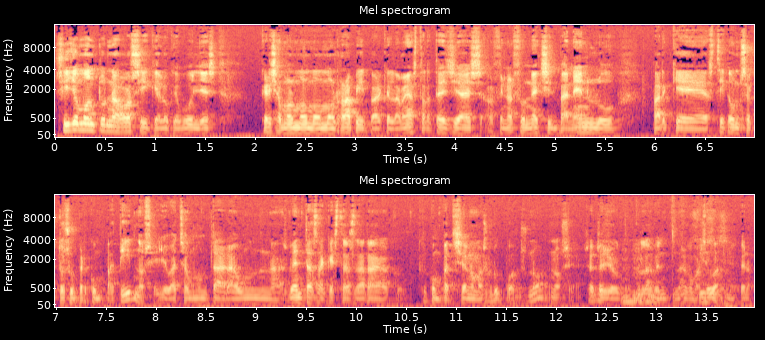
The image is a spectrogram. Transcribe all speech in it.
si jo monto un negoci que el que vull és créixer molt, molt, molt, molt ràpid perquè la meva estratègia és al final fer un èxit venent-lo perquè estic a un sector supercompetit, no sé, jo vaig a muntar a unes ventes d'aquestes d'ara que competeixen amb els grupons, no? No sé, saps? Jo, les ventes, no sé com Sí, diuen, sí, sí. però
